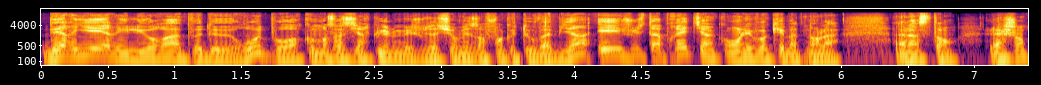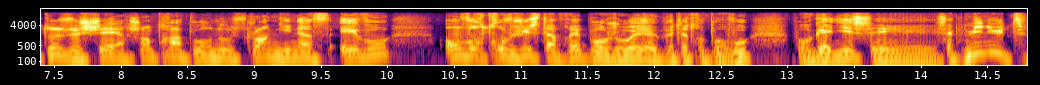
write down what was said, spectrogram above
Derrière, il y aura un peu de route pour voir comment ça circule, mais je vous assure mes enfants que tout va bien. Et juste après, tiens, on l'évoquait maintenant là, à l'instant, la chanteuse Cher chantera pour nous Strong Enough. Et vous, on vous retrouve juste après pour jouer, peut-être pour vous, pour gagner cette minute,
